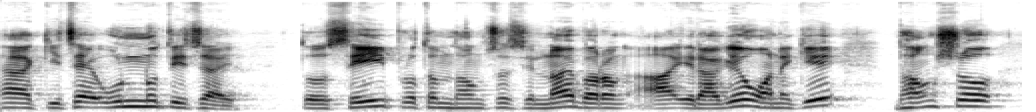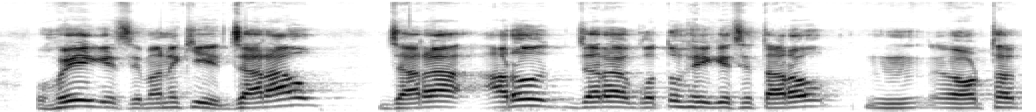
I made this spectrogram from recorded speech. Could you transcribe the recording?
হ্যাঁ কী চায়? উন্নতি চায়। তো সেই প্রথম ধ্বংসশীল নয়, বরং এর আগেও অনেকে ধ্বংস হয়ে গেছে। মানে কি? যারাও যারা আরও যারা গত হয়ে গেছে, তারাও অর্থাৎ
